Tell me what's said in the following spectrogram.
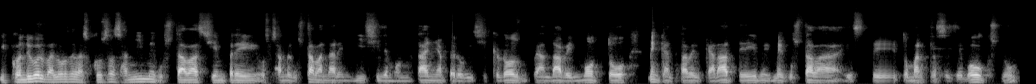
Y cuando digo el valor de las cosas, a mí me gustaba siempre, o sea, me gustaba andar en bici de montaña, pero bicicross, andaba en moto, me encantaba el karate, me, gustaba este, tomar clases de box, ¿no?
